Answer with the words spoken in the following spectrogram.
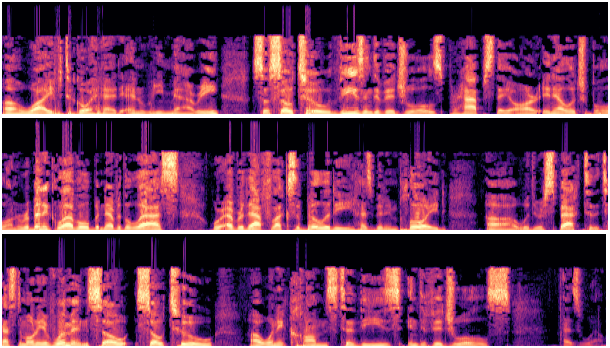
uh, wife to go ahead and remarry. So, so too, these individuals, perhaps they are ineligible on a rabbinic level, but nevertheless, wherever that flexibility has been employed, uh, with respect to the testimony of women, so, so too, uh, when it comes to these individuals as well.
